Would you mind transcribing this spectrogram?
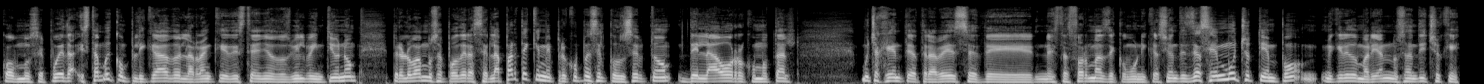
como se pueda. Está muy complicado el arranque de este año 2021, pero lo vamos a poder hacer. La parte que me preocupa es el concepto del ahorro como tal. Mucha gente a través eh, de estas formas de comunicación desde hace mucho tiempo, mi querido Mariano, nos han dicho que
